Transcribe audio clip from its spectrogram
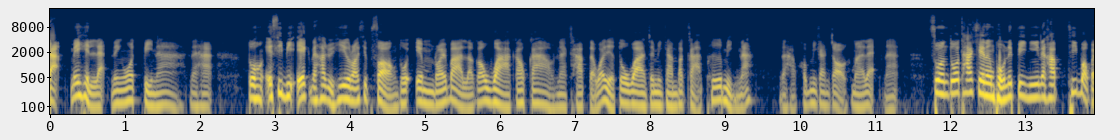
จะไม่เห็นแหละในงวดปีหน้านะฮะ ตัวของ SCBX นะครับอยู่ที่ 112 ตัว M 100 บาท แล้วก็ WA 99 นะครับ แต่ว่าเดี๋ยวตัว WA จะมีการประกาศเพิ่มอีกนะนะครับเขามีการจ่อขึ้นมาแหละนะส่วนตัวทาร์เก็ตของผมในปีนี้นะครับ ที่บอกไป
